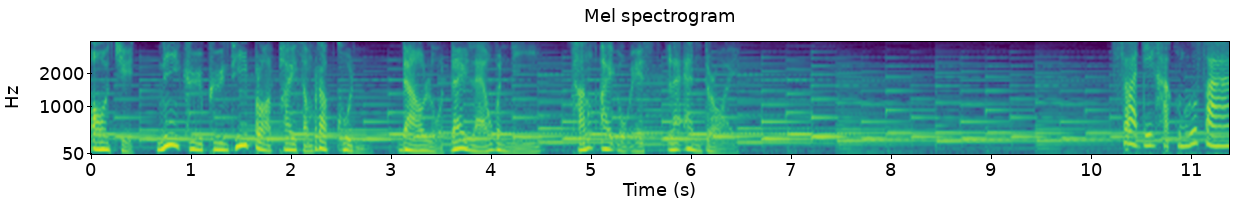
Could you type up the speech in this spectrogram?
Alljit นี่คือพื้นที่ปลอดภัยสำหรับคุณ ดาวน์โหลดได้แล้ววันนี้ ทั้ง iOS และ Android สวัสดีค่ะคุณผู้ฟัง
